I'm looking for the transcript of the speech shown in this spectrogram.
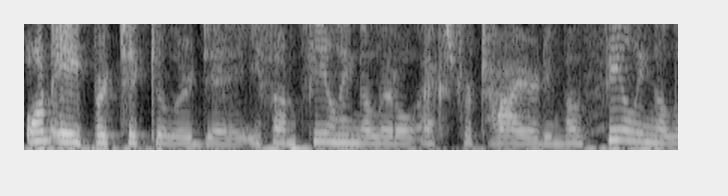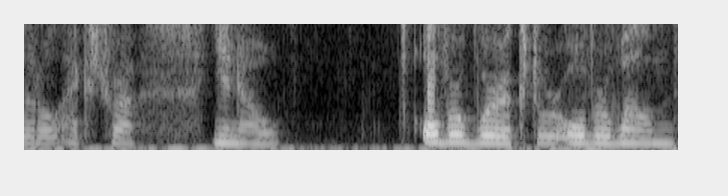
on a particular day. If i'm feeling a little extra tired if i'm feeling a little extra you know overworked or overwhelmed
